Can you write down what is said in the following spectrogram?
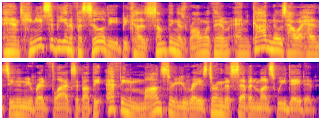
And he needs to be in a facility because something is wrong with him, and God knows how I hadn't seen any red flags about the effing monster you raised during the seven months we dated.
